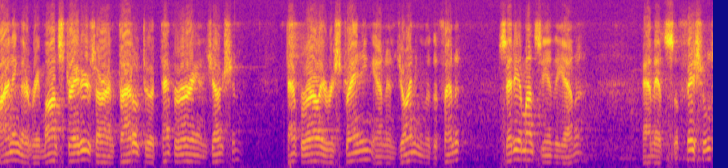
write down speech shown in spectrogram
finding that remonstrators are entitled to a temporary injunction, temporarily restraining and enjoining the defendant, City of Muncie, Indiana, and its officials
